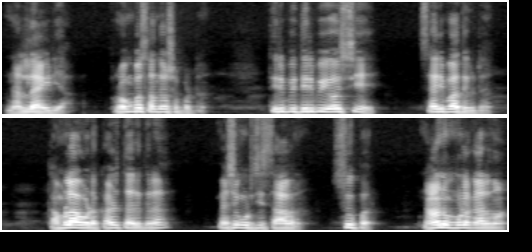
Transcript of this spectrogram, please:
நல்ல ஐடியா ரொம்ப சந்தோஷப்பட்டேன். திருப்பி திருப்பி யோசித்து சரி பார்த்துக்கிட்டேன். கமலாவோட கழுத்தை அறுக்கிறேன் விஷம் குடிச்சு சாவறேன். சூப்பர். நானும் மூலக்காரன் தான்.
